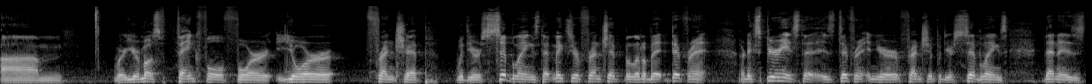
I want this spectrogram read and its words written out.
um, where you're most thankful for your friendship with your siblings that makes your friendship a little bit different, an experience that is different in your friendship with your siblings than is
